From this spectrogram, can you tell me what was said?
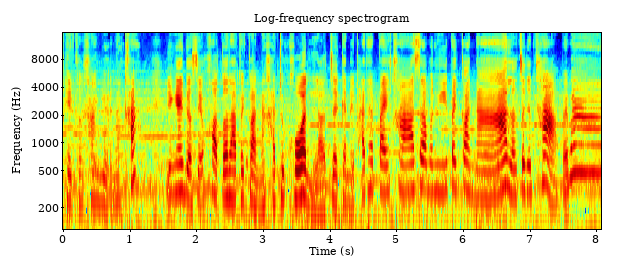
เพชรค่อนข้างเยอะนะคะ ยังไงเดี๋ยวเซฟขอตัวลาไปก่อนนะคะ ทุกคนแล้วเจอกันในพาร์ทถัดไปค่ะสำหรับวันนี้ไปก่อนนะแล้วเจอกันค่ะบ๊ายบาย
